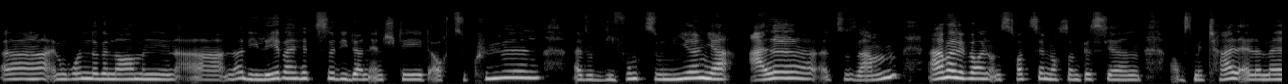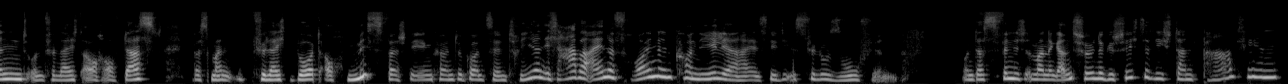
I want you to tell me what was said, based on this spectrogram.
äh, im Grunde genommen äh, ne, die Leberhitze, die dann entsteht, auch zu kühlen. Also die funktionieren ja alle zusammen, aber wir wollen uns trotzdem noch so ein bisschen aufs Metallelement und vielleicht auch auf das, was man vielleicht dort auch missverstehen könnte, konzentrieren. Ich habe eine Freundin, Cornelia heißt die, die ist Philosophin. Und das finde ich immer eine ganz schöne Geschichte. Die stand Patin,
